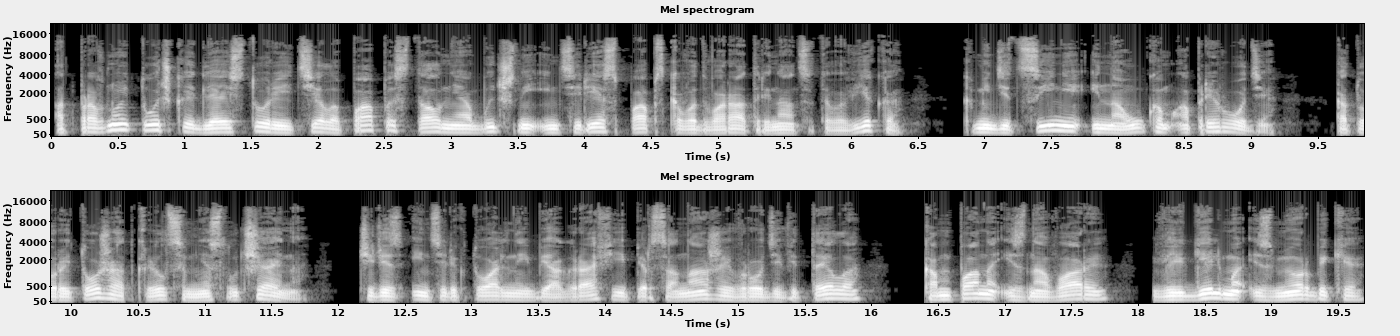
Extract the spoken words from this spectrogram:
Отправной точкой для истории тела папы стал необычный интерес папского двора XIII века к медицине и наукам о природе, который тоже открылся мне случайно, через интеллектуальные биографии персонажей вроде Вителла, Кампана из Навары, Вильгельма из Мёрбеке,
